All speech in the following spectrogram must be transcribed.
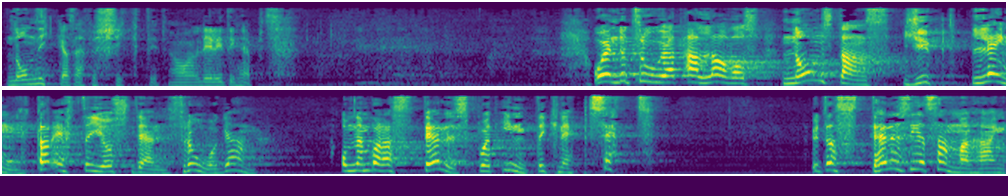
Någon nickar så här försiktigt. Ja, det är lite knäppt. Och ändå tror jag att alla av oss någonstans djupt längtar efter just den frågan. Om den bara ställs på ett inte knäppt sätt. Utan ställs i ett sammanhang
